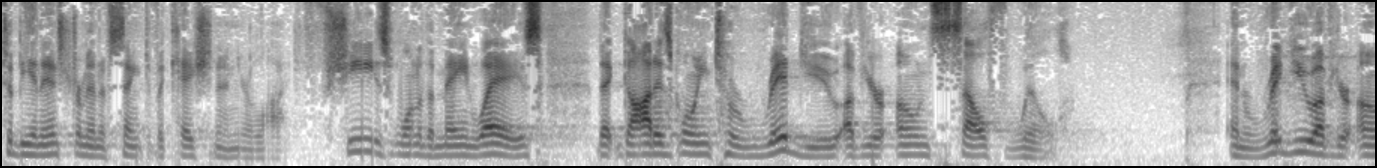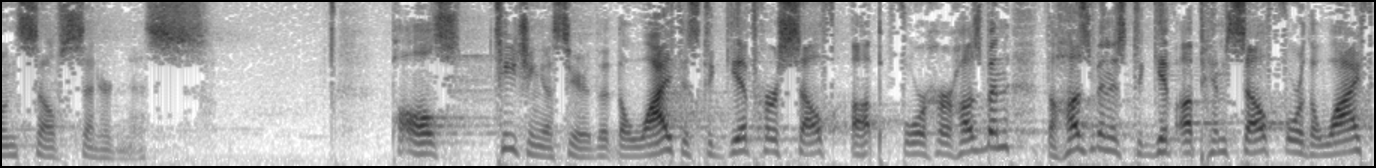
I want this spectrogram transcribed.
to be an instrument of sanctification in your life. She's one of the main ways that God is going to rid you of your own self will and rid you of your own self centeredness. Paul's teaching us here that the wife is to give herself up for her husband, the husband is to give up himself for the wife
